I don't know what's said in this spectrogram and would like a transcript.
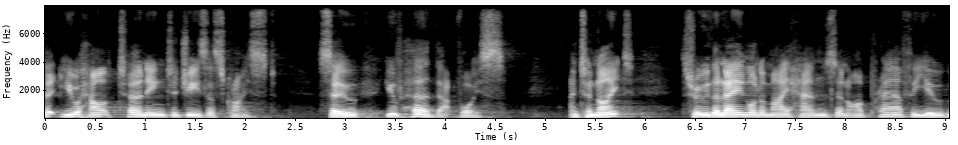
that you are turning to Jesus Christ. So you've heard that voice. And tonight, through the laying on of my hands and our prayer for you,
